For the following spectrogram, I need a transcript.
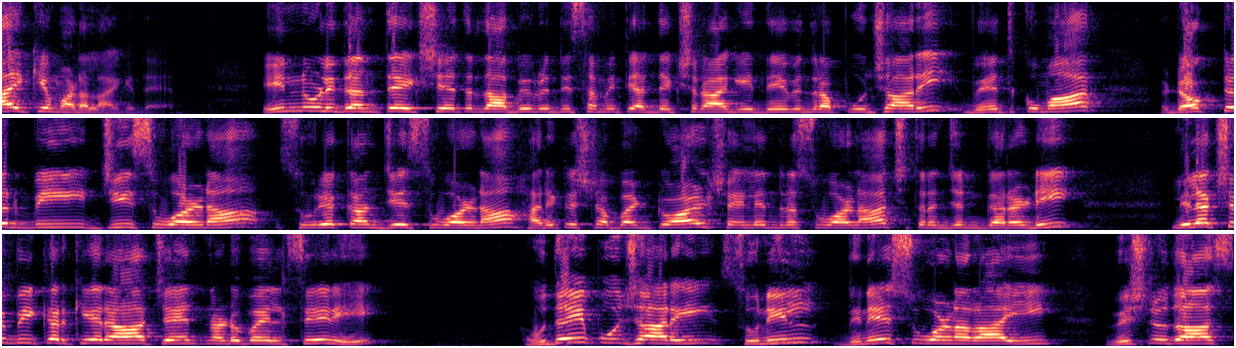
ಆಯ್ಕೆ ಮಾಡಲಾಗಿದೆ. ಇನ್ನುಳಿದಂತೆ ಕ್ಷೇತ್ರದ ಅಭಿವೃದ್ಧಿ ಸಮಿತಿ ಅಧ್ಯಕ್ಷರಾಗಿ Devendra Poojari Ved Kumar doctor B G Suvarna, Suryakant J Suvarna, Harikrishna Bantwal, Shailendra Suvarna Chittaranjan Garadi, Leelaksha B Karkera Jayant Nadubail ಸೇರಿ ಉದಯ್ ಪೂಜಾರಿ, ಸುನಿಲ್, ದಿನೇಶ್ ಸುವರ್ಣರಾಯಿ, ವಿಷ್ಣುದಾಸ್,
